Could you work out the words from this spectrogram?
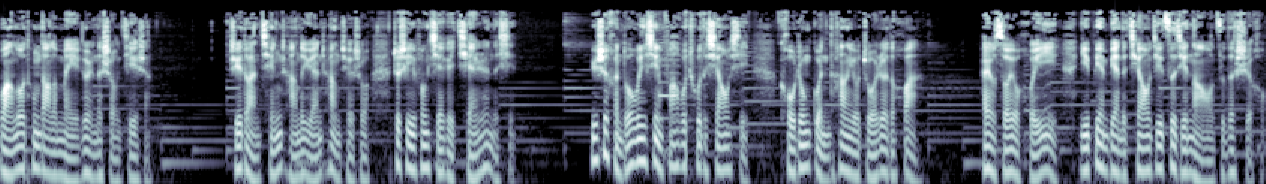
网络通到了每个人的手机上。纸短情长的原唱却说：“这是一封写给前任的信。”于是很多微信发不出的消息，口中滚烫又灼热的话。还有所有回忆一遍遍的敲击自己脑子的时候，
